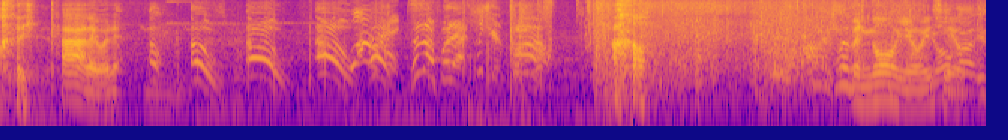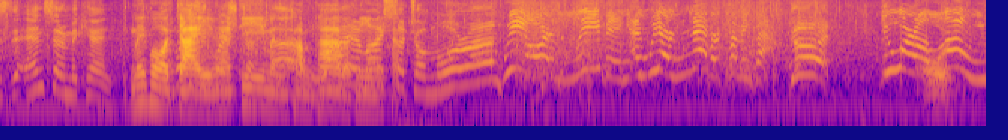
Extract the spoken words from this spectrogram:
เฮ้ย there. ท่าอะไรวะเนี่ย Oh, oh, oh, oh! What? Hey, enough of that shit! Ah! อ้าวมันเป็นโง่อย่างเงี้ยไว้เชล Yoga is the answer, Michael. ไม่พอใจนะที่มันทำท่าแบบ Why นี้ am I นะครับ such a moron? We are alone, you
